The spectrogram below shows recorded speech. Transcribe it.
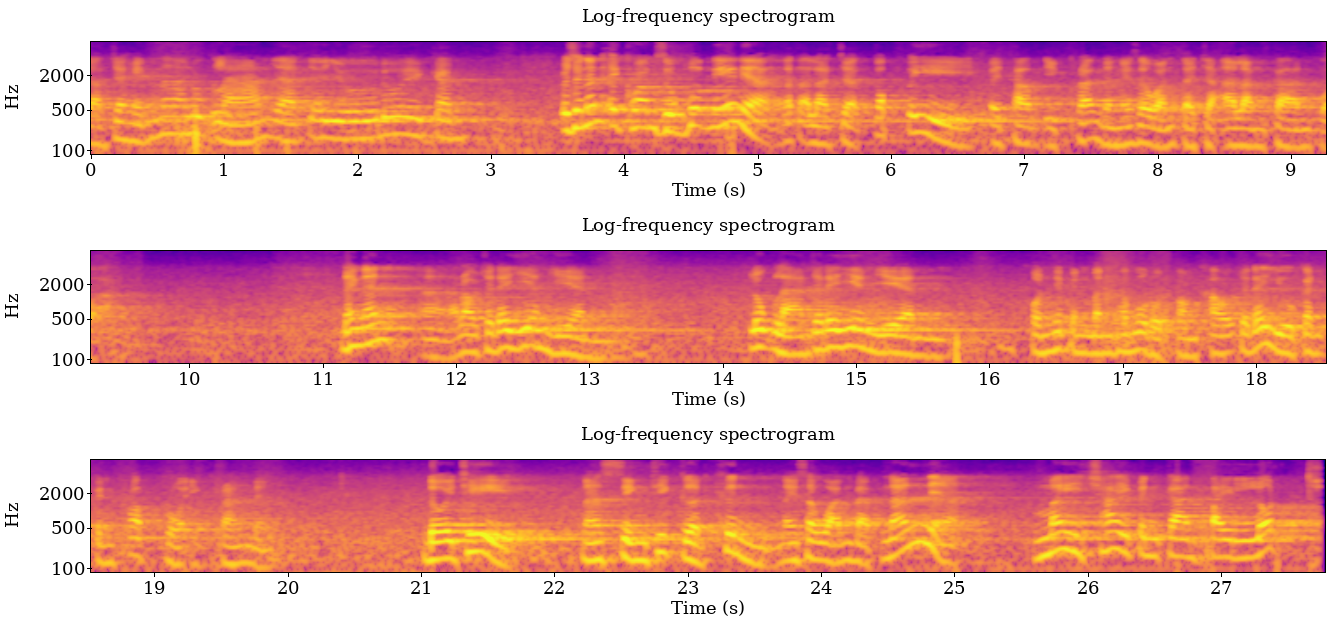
อยากจะเห็นหน้าลูกหลาน อยากจะอยู่ด้วยกัน เพราะฉะนั้นไอ้ความสุขพวกนี้เนี่ยละตลาจะก๊อปปี้ไปทำอีกครั้งหนึ่งในสวรรค์แต่จะอลังการกว่า ดังนั้นเราจะได้เยี่ยมเยียน ลูกหลานจะได้เยี่ยมเยียน คนที่เป็นบรรพบุรุษของเขาจะได้อยู่กันเป็นครอบครัวอีกครั้งหนึ่ง โดยที่นะสิ่งที่เกิดขึ้นในสวรรค์แบบนั้นเนี่ย ไม่ใช่เป็นการไปลดท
